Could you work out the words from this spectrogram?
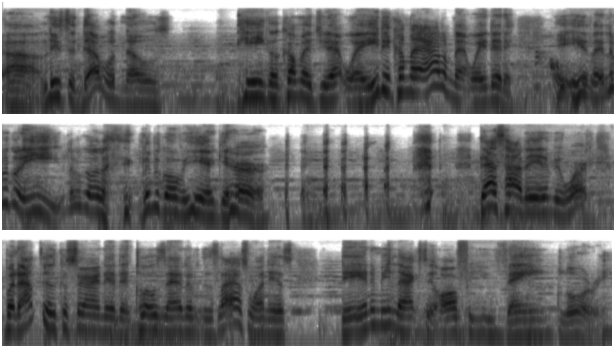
uh, at least the devil knows he ain't gonna come at you that way. He didn't come at Adam that way, did he? No. he he's like, let me go to Eve. Let me go. let me go over here and get her. That's how the enemy works. But I'm just concerned that in closing out of this last one is the enemy likes to offer you vain glory.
